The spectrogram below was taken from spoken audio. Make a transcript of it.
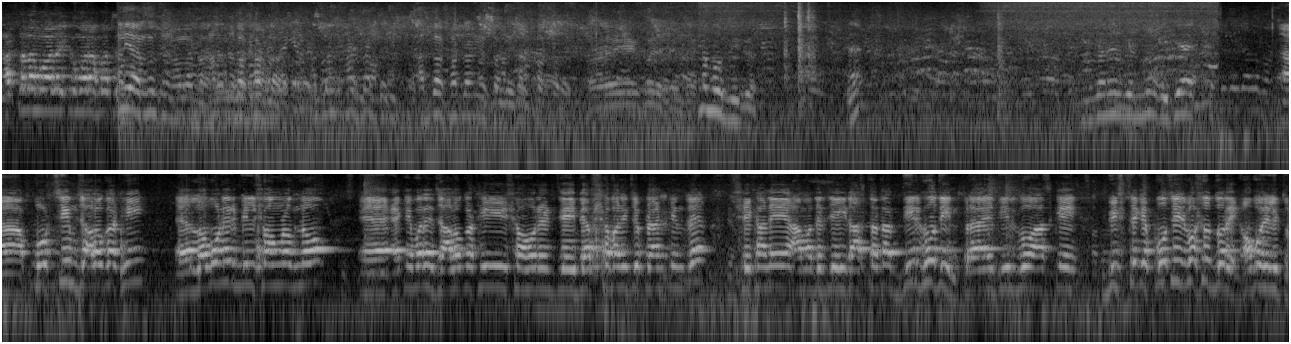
আসসালামু আলাইকুম ওয়া রাহমাতুল্লাহ পশ্চিম জালকাঠি লবণের মিল সংলগ্ন একেবারে জালকাঠি শহরের যে ব্যবসা বাণিজ্য প্রাণ কেন্দ্রে সেখানে আমাদের যে রাস্তাটা দীর্ঘদিন, প্রায় দীর্ঘ আজকে বিশ থেকে পঁচিশ বছর ধরে অবহেলিত।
